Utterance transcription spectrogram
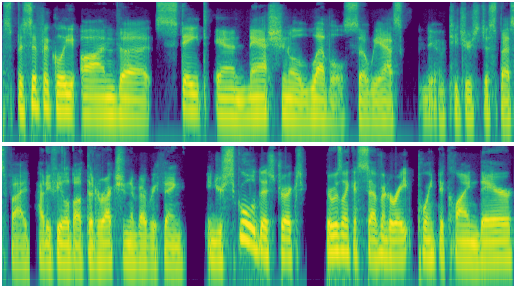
specifically on the state and national levels. So we asked you know, teachers to specify how do you feel about the direction of everything in your school district? There was like a seven or eight point decline there.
